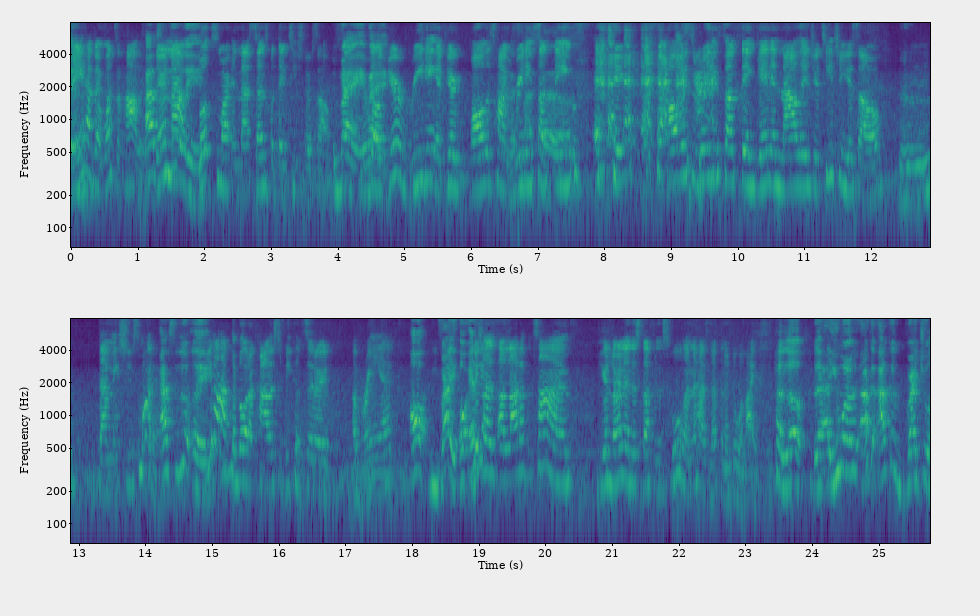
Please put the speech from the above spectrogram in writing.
They haven't went to college. Absolutely. They're not book smart in that sense, but they teach themselves. right. right. So if you're reading, if you're all the time That's reading myself. something, always reading something, gaining knowledge, you're teaching yourself, hmm that makes you smarter. Absolutely. You don't have to go to college to be considered a brainiac. oh, right. Oh, and Because a lot of the time, you're learning this stuff in school and it has nothing to do with life. hello. Like, you want? I could I could write you a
